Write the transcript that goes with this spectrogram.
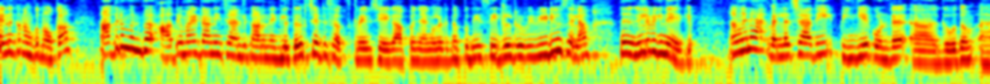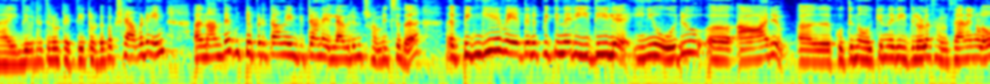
എന്നൊക്കെ നമുക്ക് നോക്കാം. അതിനു മുൻപ് ആദ്യമായിട്ടാണ് ഈ ചാനൽ കാണുന്നതെങ്കിൽ തീർച്ചയായിട്ടും സബ്സ്ക്രൈബ് ചെയ്യുക. അപ്പോൾ ഞങ്ങളിടുന്ന പുതിയ സീരിയൽ റിവ്യൂ വീഡിയോസ് എല്ലാം നിങ്ങൾക്ക് ലഭിക്കുന്നതായിരിക്കും. അങ്ങനെ വെള്ളച്ചാതി പിങ്കിയെ കൊണ്ട് ഗൗതം ഇന്ത്യവരത്തിലോട്ട് എത്തിയിട്ടുണ്ട്. പക്ഷെ അവിടെയും നന്ദയെ കുറ്റപ്പെടുത്താൻ വേണ്ടിയിട്ടാണ് എല്ലാവരും ശ്രമിച്ചത്. പിങ്കിയെ വേദനിപ്പിക്കുന്ന രീതിയിൽ ഇനി ഒരു ആരും കുത്തി നോക്കുന്ന രീതിയിലുള്ള സംസാരങ്ങളോ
